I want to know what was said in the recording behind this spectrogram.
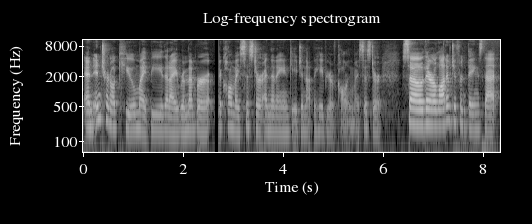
An internal cue might be that I remember to call my sister and then I engage in that behavior of calling my sister. So there are a lot of different things that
